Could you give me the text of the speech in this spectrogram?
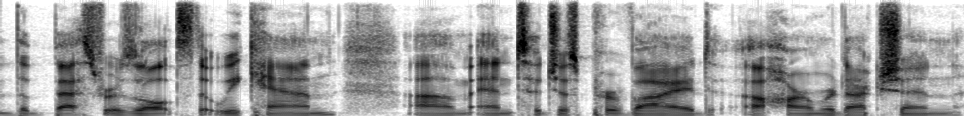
the best results that we can um, and to just provide a harm reduction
